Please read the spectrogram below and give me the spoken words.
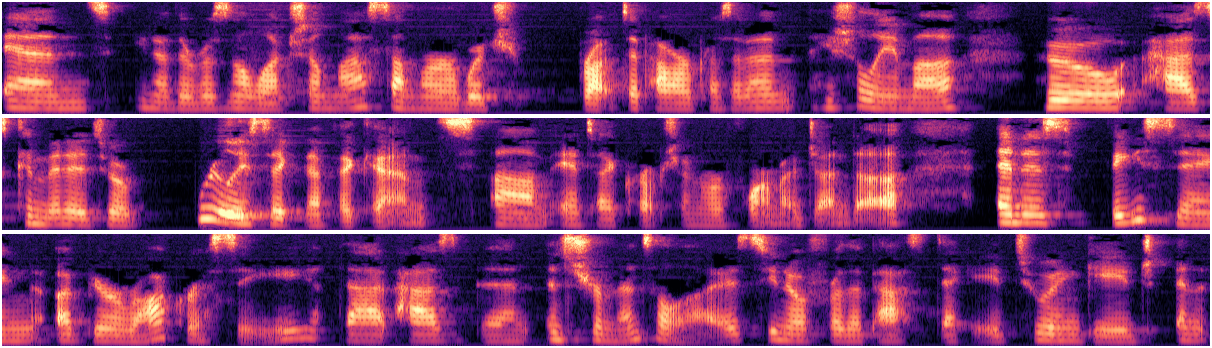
and you know there was an election last summer which brought to power President Hichilema, who has committed to a really significant um, anti-corruption reform agenda and is facing a bureaucracy that has been instrumentalized, you know, for the past decade to engage in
